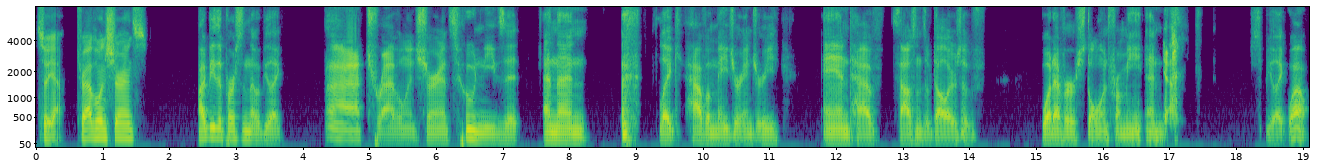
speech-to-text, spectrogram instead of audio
So yeah, travel insurance, I'd be the person that would be like, ah, travel insurance, who needs it? And then like have a major injury and have thousands of dollars of whatever stolen from me and yeah. just be like, wow,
